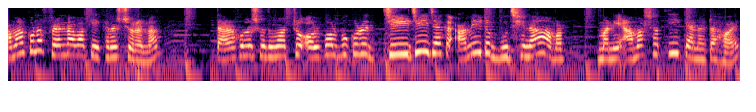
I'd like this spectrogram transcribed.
আমার কোনো ফ্রেন্ড আমাকে এখানে শোনে না। তারা হলো শুধুমাত্র অল্প অল্প করে যেই যেই জায়গায়, আমি এটা বুঝি না, আমার মানে আমার সাথেই কেন এটা হয়?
